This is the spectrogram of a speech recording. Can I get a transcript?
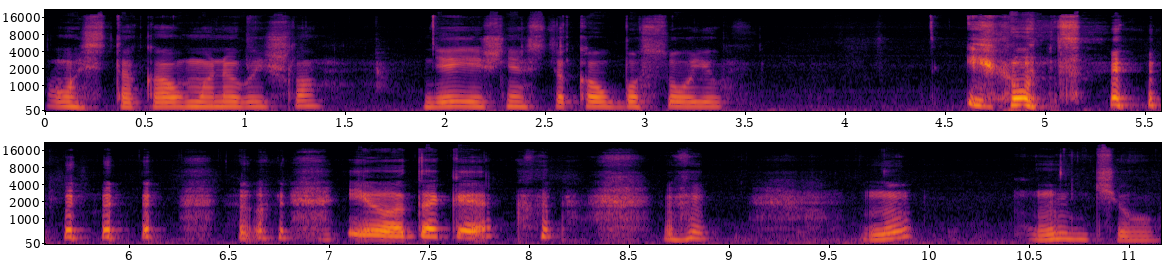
Ось така в мене вийшла. Яєчня з ковбасою. І оце. І отаке. Ну, нічого.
